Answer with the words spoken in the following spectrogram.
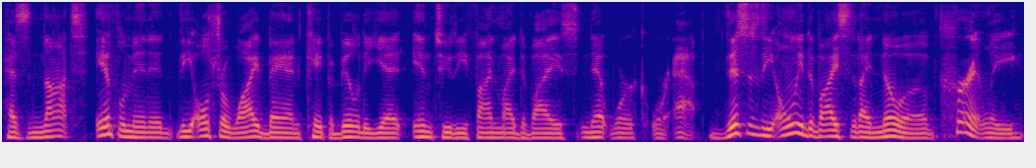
has not implemented the ultra wideband capability yet into the Find My Device network or app. This is the only device that I know of currently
